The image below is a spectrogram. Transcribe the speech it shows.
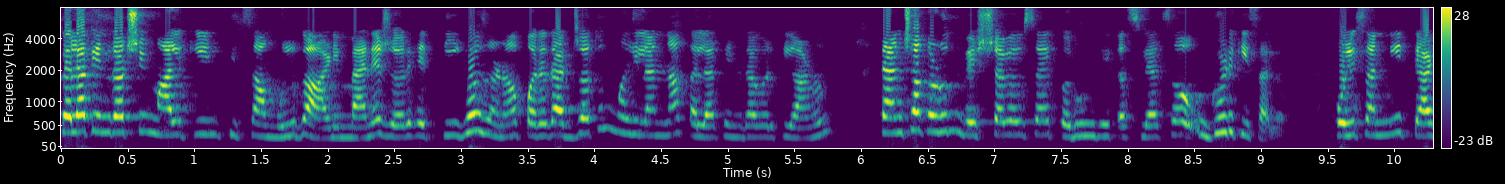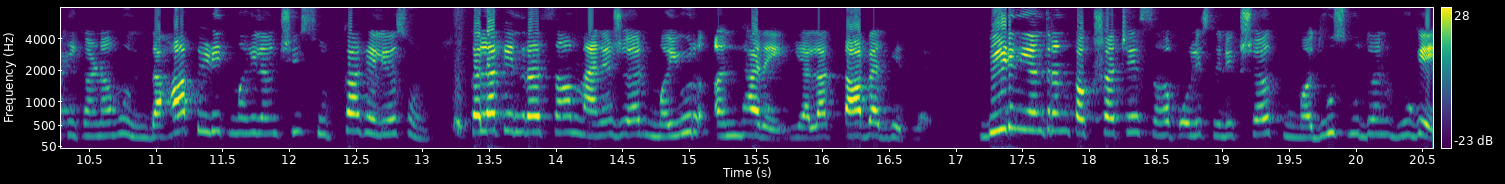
कला केंद्राची मालकीण तिचा मुलगा आणि मॅनेजर हे तिघ जण परराज्यातून महिलांना कला केंद्रावरती आणून त्यांच्याकडून वेश्या व्यवसाय करून घेत असल्याचं उघडकीस आलं. पोलिसांनी त्या ठिकाणाहून दहा पीडित महिलांची सुटका केली असून कला केंद्राचा मॅनेजर मयूर अंधारे याला ताब्यात घेतलंय. बीड नियंत्रण कक्षाचे सहपोलीस निरीक्षक मधुसूदन घुगे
